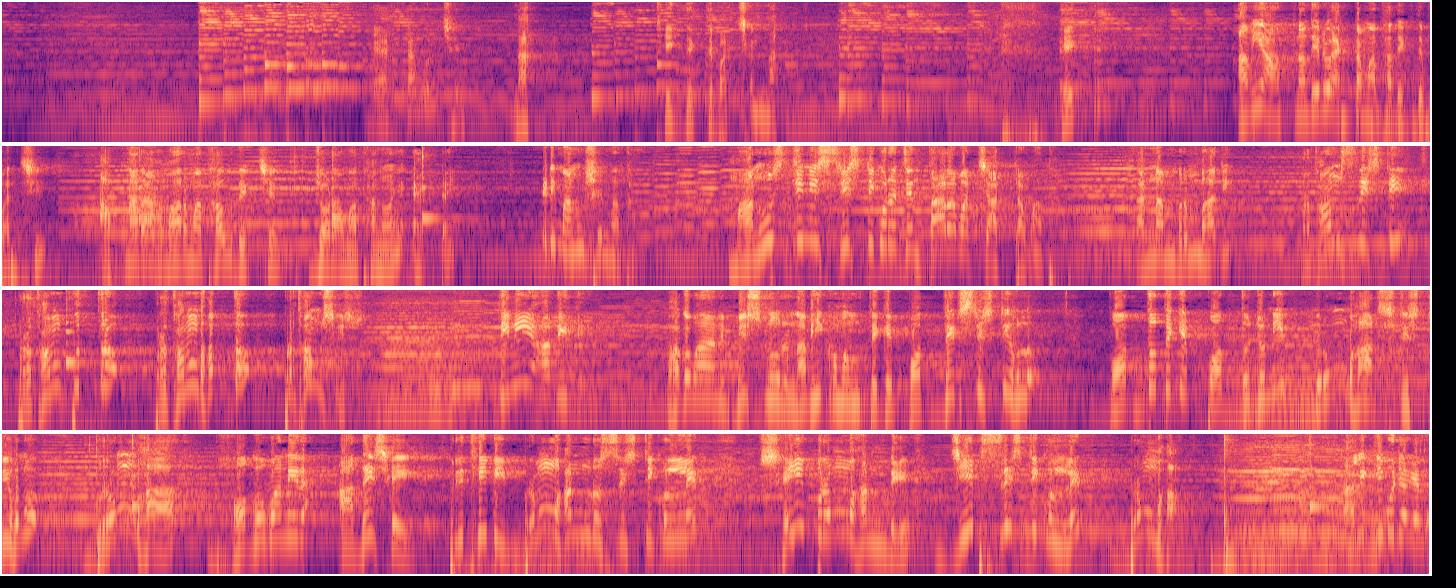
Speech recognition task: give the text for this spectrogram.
একটা বলছেন? না, ঠিক দেখতে পাচ্ছেন না। ঠিক? আমি আপনাদেরও একটা মাথা দেখতে পাচ্ছি। আপনারা আমার মাথাও দেখছেন, জড়া মাথা নয়, একটাই। এটি মানুষের মাথা। মানুষ যিনি সৃষ্টি করেছেন, তার আবার চারটা মাথা। তার নাম ব্রহ্মাজি। প্রথম সৃষ্টি, প্রথম পুত্র, প্রথম ভক্ত, প্রথম শিষ্য। তিনি আদিতে ভগবান বিষ্ণুর নাভি কমল থেকে পদ্মের সৃষ্টি হলো, পদ্ম থেকে পদ্মজনী ব্রহ্মার সৃষ্টি হলো, ব্রহ্মা ভগবানের আদেশে পৃথিবী ব্রহ্মাণ্ড সৃষ্টি করলেন সেই ব্রহ্মাণ্ডে জীব সৃষ্টি করলেন ব্রহ্মা। তাহলে কি বোঝা গেল?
